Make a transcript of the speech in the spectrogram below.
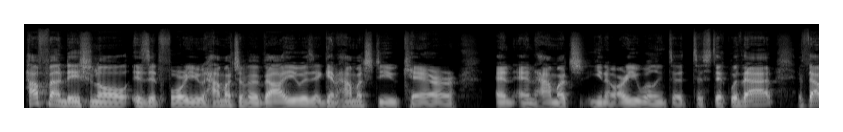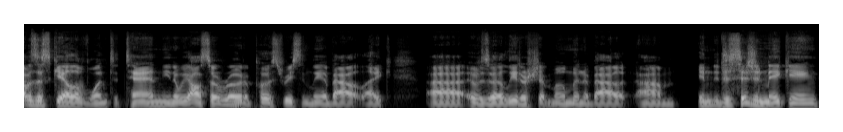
how foundational is it for you? How much of a value is it? Again how much do you care? And and how much you know are you willing to to stick with that? If that was a scale of 1 to 10 you know we also wrote a post recently about like uh, it was a leadership moment about um, in decision making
